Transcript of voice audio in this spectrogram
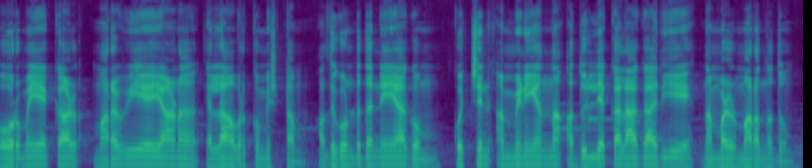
ഓർമ്മയേക്കാൾ മറവിയെയാണ് എല്ലാവർക്കും ഇഷ്ടം. അതുകൊണ്ട് തന്നെയാകും കൊച്ചിൻ അമ്മിണി എന്ന അതുല്യ കലാകാരിയെ നമ്മൾ മറന്നതും.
